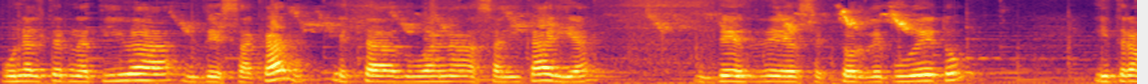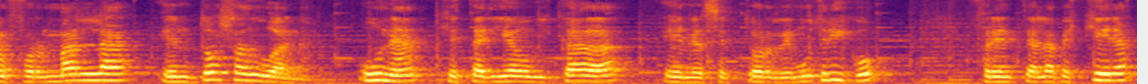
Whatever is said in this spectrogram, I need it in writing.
una alternativa de sacar esta aduana sanitaria desde el sector de Pudeto y transformarla en dos aduanas, una que estaría ubicada en el sector de Mutrico, frente a la pesquera,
